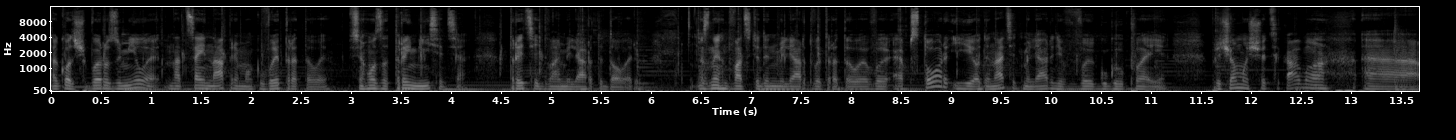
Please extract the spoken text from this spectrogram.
Так от, щоб ви розуміли, на цей напрямок витратили всього за три місяці 32 мільярди доларів. З них 21 мільярд витратили в App Store і 11 мільярдів в Google Play. Причому, що цікаво, е,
